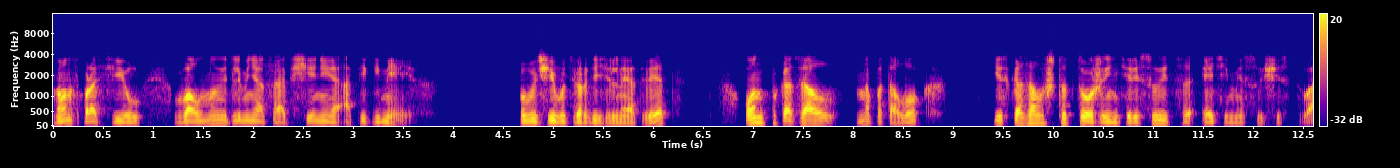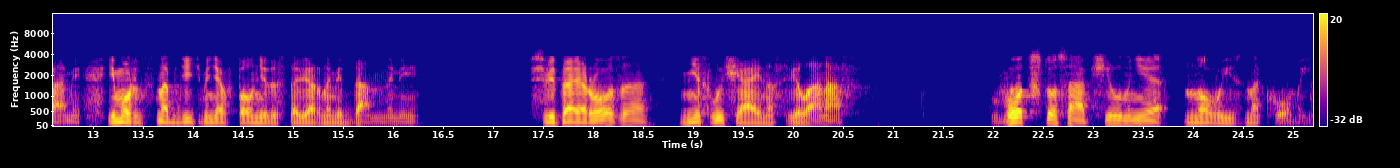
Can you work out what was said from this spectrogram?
Он спросил, волнует ли меня сообщение о пигмеях. Получив утвердительный ответ, он показал на потолок и сказал, что тоже интересуется этими существами и может снабдить меня вполне достоверными данными. Святая Роза не случайно свела нас. Вот что сообщил мне новый знакомый.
